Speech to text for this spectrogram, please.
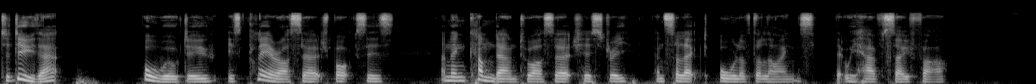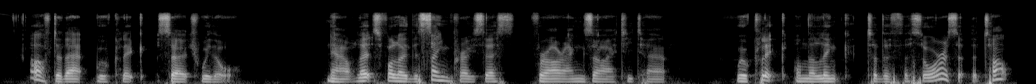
To do that, all we'll do is clear our search boxes and then come down to our search history and select all of the lines that we have so far. After that, we'll click Search with OR. Now, let's follow the same process for our anxiety term. We'll click on the link to the thesaurus at the top,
